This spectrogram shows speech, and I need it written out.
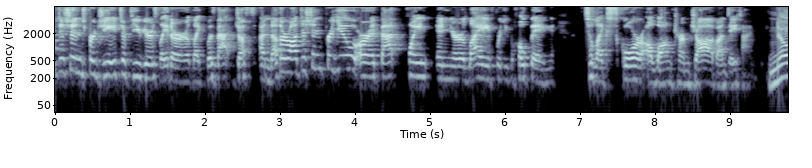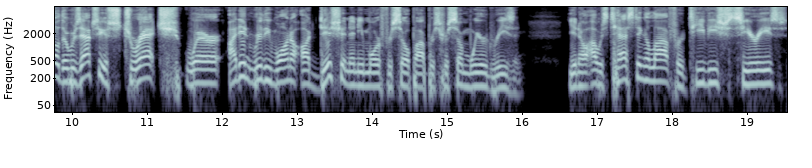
auditioned for GH a few years later, like was that just another audition for you, or at that point in your life were you hoping to like score a long term job on daytime? No, there was actually a stretch where I didn't really want to audition anymore for soap operas for some weird reason. You know, I was testing a lot for TV series.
